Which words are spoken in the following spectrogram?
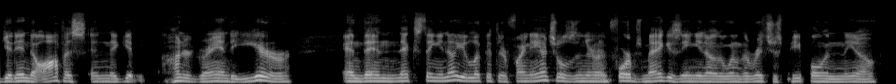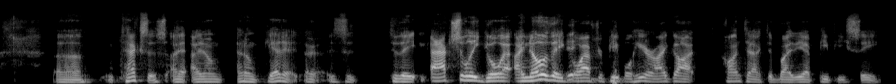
get into office, and they get hundred grand a year. And then next thing you know, you look at their financials, and they're in Forbes magazine. You know, one of the richest people in you know uh, Texas. I, I don't I don't get it. Uh, it do they actually go? I know they go after people here. I got contacted by the FPPC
